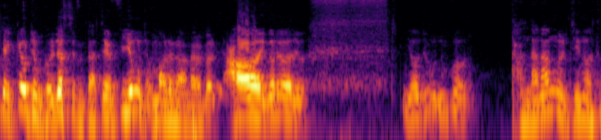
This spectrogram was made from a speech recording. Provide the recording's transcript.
몇 개월 좀 걸렸습니다. 제가 비용 좀 마련하느라고 아 이거래가지고 요즘은 뭐 단단한 걸 지나도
